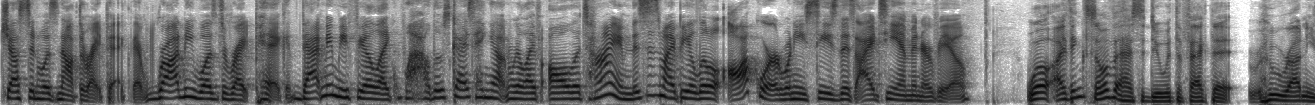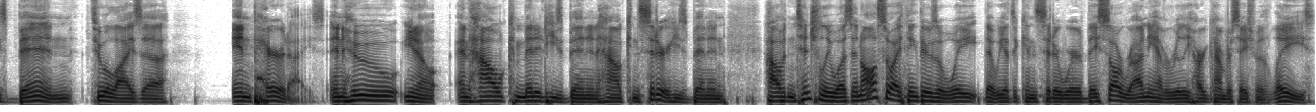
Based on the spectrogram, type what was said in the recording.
Justin was not the right pick, that Rodney was the right pick. That made me feel like, wow, those guys hang out in real life all the time. This is might be a little awkward when he sees this ITM interview. Well, I think some of it has to do with the fact that who Rodney's been to Eliza in paradise and who, you know, and how committed he's been and how considerate he's been and how intentional he was. And also, I think there's a weight that we have to consider where they saw Rodney have a really hard conversation with Lace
